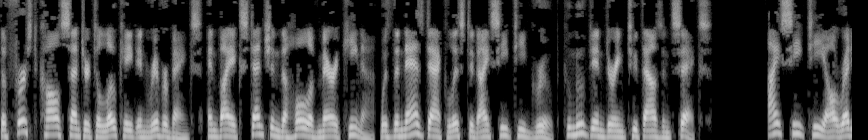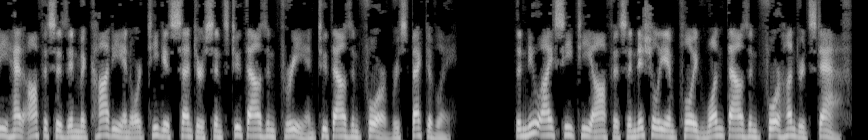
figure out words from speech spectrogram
The first call center to locate in Riverbanks, and by extension the whole of Marikina, was the Nasdaq-listed ICT Group, who moved in during 2006. ICT already had offices in Makati and Ortigas Center since 2003 and 2004, respectively. The new ICT office initially employed 1,400 staff.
